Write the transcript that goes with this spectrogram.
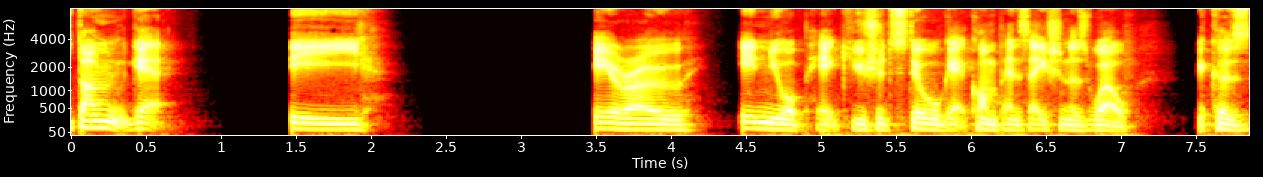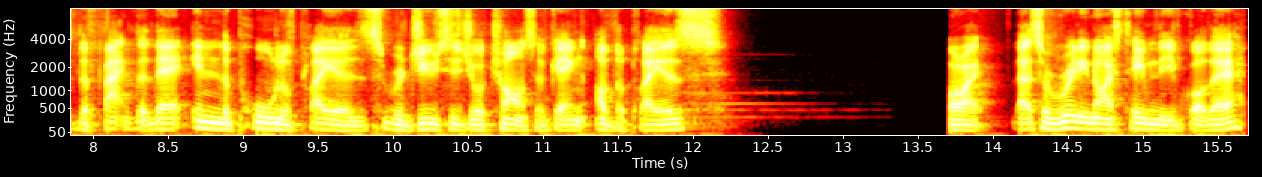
don't get the hero in your pick, you should still get compensation as well. Because the fact that they're in the pool of players reduces your chance of getting other players. All right, that's a really nice team that you've got there.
